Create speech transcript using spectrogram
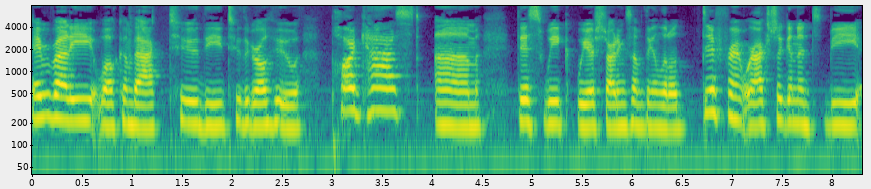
Hey everybody, welcome back to the To the Girl Who podcast. Um this week we are starting something a little different. We're actually going to be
